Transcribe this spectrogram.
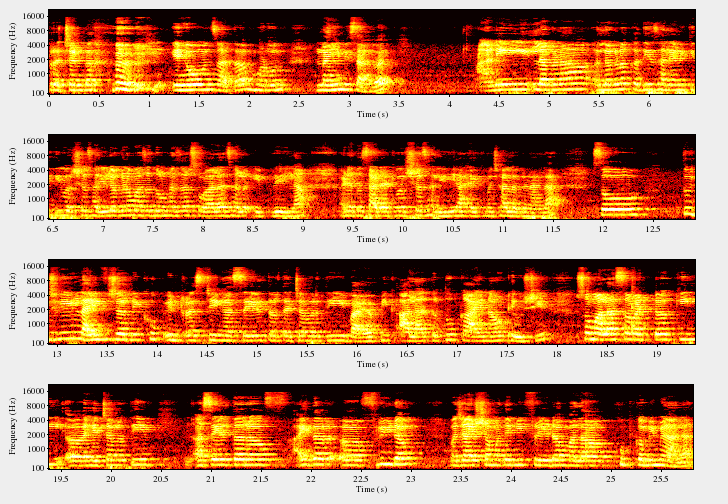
प्रचंड हे होऊन जातं. म्हणून नाही मी सांगत. आणि लग्न लग्न कधी झाले आणि किती वर्ष झाली? लग्न माझं दोन हजार सोळाला झालं एप्रिलला आणि आता साडेआठ वर्ष झालेली आहेत माझ्या लग्नाला. सो तुझी लाईफ जर्नी खूप इंटरेस्टिंग असेल तर त्याच्यावरती बायोपिक आला तर तू काय नाव ठेवशील? सो मला असं वाटतं की ह्याच्यावरती असेल तर आयदर फ्रीडम माझ्या आयुष्यामध्ये मी फ्रीडम मला खूप कमी मिळाला.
